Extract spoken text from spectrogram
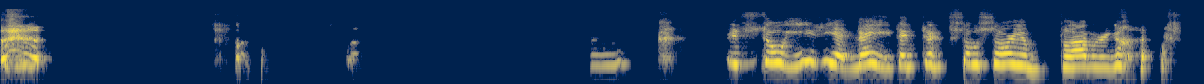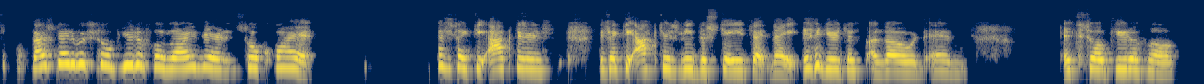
It's so easy at night. And I'm so sorry I'm blabbering on. Last night it was so beautiful lying there and it's so quiet. It's like the actors, it's like the actors leave the stage at night and you're just alone and it's so beautiful.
